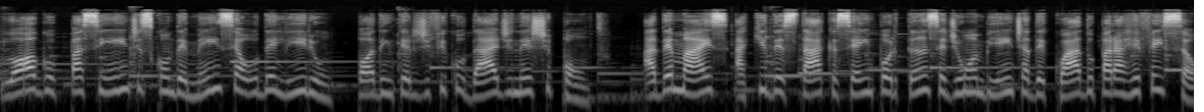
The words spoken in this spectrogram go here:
Logo, pacientes com demência ou delírio podem ter dificuldade neste ponto. Ademais, aqui destaca-se a importância de um ambiente adequado para a refeição.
